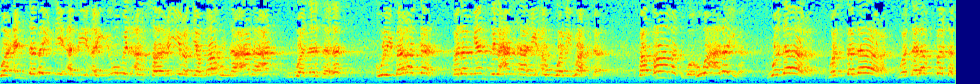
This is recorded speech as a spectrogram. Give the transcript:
وعند بيت أبي أيوب الأنصاري رضي الله تعالى عنه ونزلت. وبركت فلم ينزل عنها لأول وهلة. فقامت وهو عليها ودارت واستدارت وتلفتت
